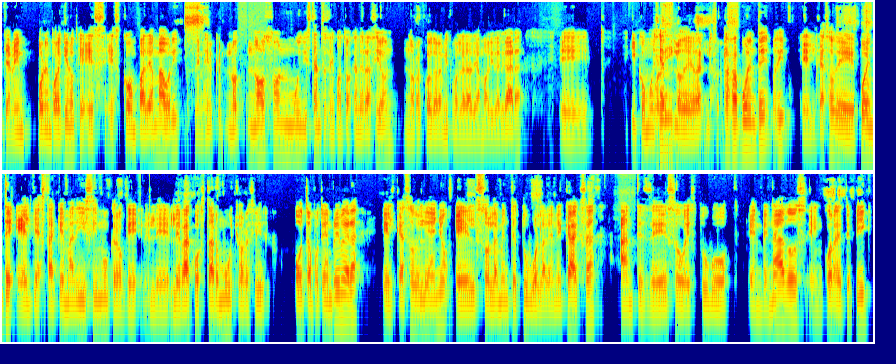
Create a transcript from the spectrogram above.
también ponen por aquí lo que es, es compa de Amauri, pues me imagino que no, no, son muy distantes en cuanto a generación, no recuerdo ahora mismo la edad de Amauri Vergara, eh, y como decían lo de Rafa Puente, pues sí, el caso de Puente, él ya está quemadísimo, creo que le, le va a costar mucho recibir otra oportunidad en primera. El caso de Leaño, él solamente tuvo la de Necaxa, antes de eso estuvo en Venados, en Coras de Tepic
